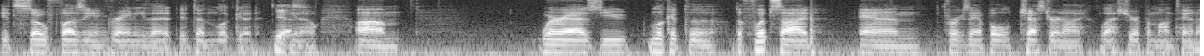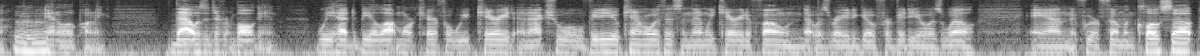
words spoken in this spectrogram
it's so fuzzy and grainy that it doesn't look good. Yes. You know, um, whereas you look at the the flip side, and for example, Chester and I last year up in Montana, antelope hunting, that was a different ball game. We had to be a lot more careful. We carried an actual video camera with us, and then we carried a phone that was ready to go for video as well. And if we were filming close up,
